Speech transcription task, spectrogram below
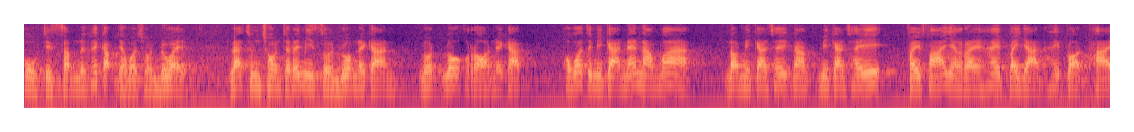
ปลูกจิตสำนึกให้กับเยาวชนด้วย และชุมชนจะได้มีส่วนร่วมในการลดโลกร้อนนะครับเพราะว่าจะมีการแนะนำว่า เรามีการใช้นำมีการใช้ไฟฟ้าอย่างไรให้ประหยัดให้ปลอดภัย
